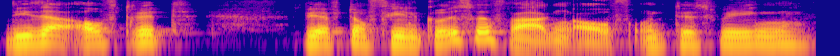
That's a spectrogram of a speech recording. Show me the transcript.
Dieser Auftritt wirft noch viel größere Fragen auf und deswegen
